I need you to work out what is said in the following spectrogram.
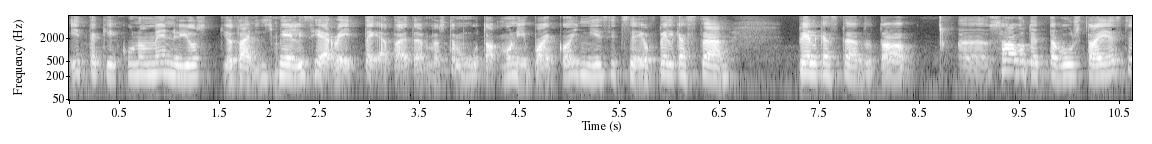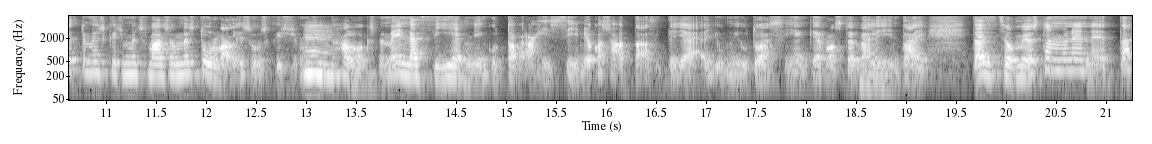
itsekin, kun on mennyt just jotain ihmeellisiä reittejä tai tämmöistä muuta moniin paikkoihin, niin sitten se ei ole pelkästään, pelkästään tota, saavutettavuus tai esteettömyyskysymys, vaan se on myös turvallisuuskysymys, mm. että haluaako me mennä siihen niin kuin tavarahissiin, joka saattaa sitten jää, jumiutua siihen kerrosten väliin. Tai, tai sitten se on myös tämmöinen, että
